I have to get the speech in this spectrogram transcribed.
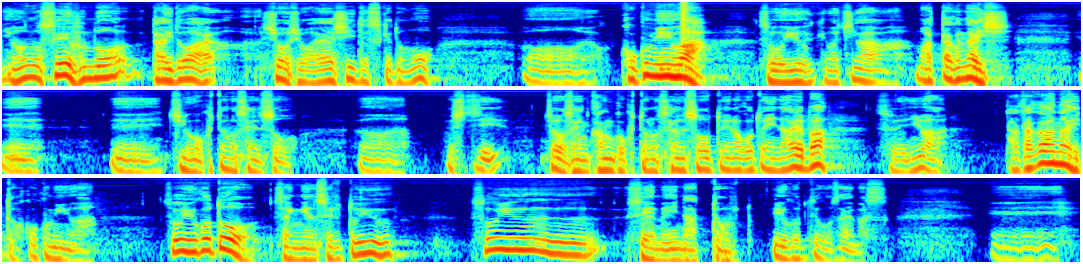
日本の政府の態度は少々怪しいですけども国民はそういう気持ちが全くないし、えー、中国との戦争そして朝鮮韓国との戦争というようなことになればそれには戦わないと国民はそういうことを宣言するというそういう声明になっておるということでございます。えー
